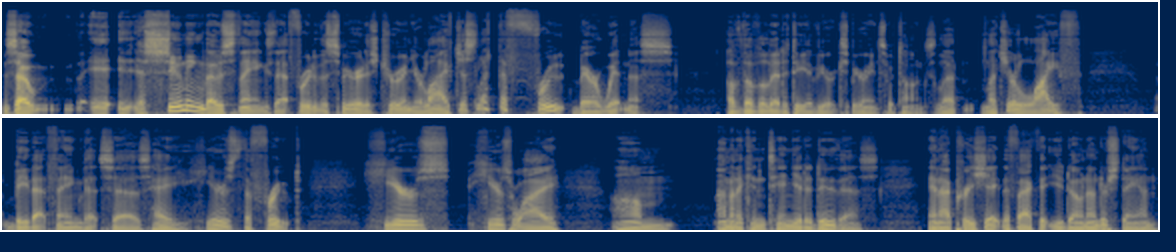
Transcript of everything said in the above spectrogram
And so, it, it, assuming those things, that fruit of the Spirit is true in your life, just let the fruit bear witness of the validity of your experience with tongues. Let let your life be that thing that says, "Hey, here's the fruit. Here's here's why um, I'm going to continue to do this." And I appreciate the fact that you don't understand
